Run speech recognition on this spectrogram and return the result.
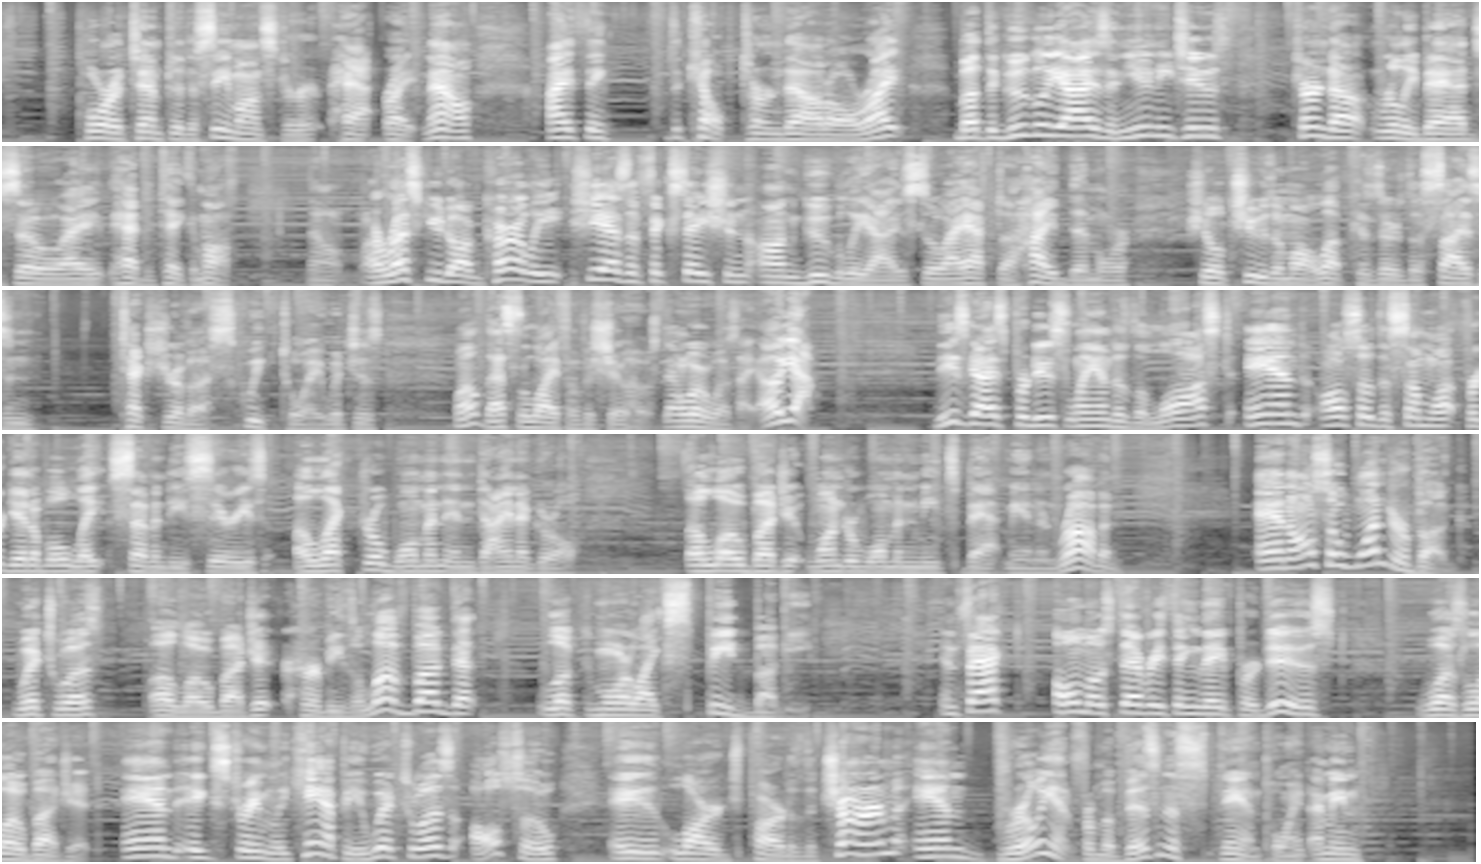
poor attempt at a sea monster hat right now. I think the kelp turned out all right, but the googly eyes and Unitooth turned out really bad, so I had to take them off. Now, our rescue dog Carly, she has a fixation on googly eyes, so I have to hide them or she'll chew them all up because they're the size and texture of a squeak toy, which is, well, that's the life of a show host. Now, where was I? Oh, yeah. These guys produced Land of the Lost and also the somewhat forgettable late 70s series Electra Woman and Dyna Girl a low budget Wonder Woman meets Batman and Robin. And also Wonder Bug, which was a low budget Herbie the Love Bug that looked more like Speed Buggy. In fact, almost everything they produced was low budget and extremely campy, which was also a large part of the charm and brilliant from a business standpoint. I mean,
